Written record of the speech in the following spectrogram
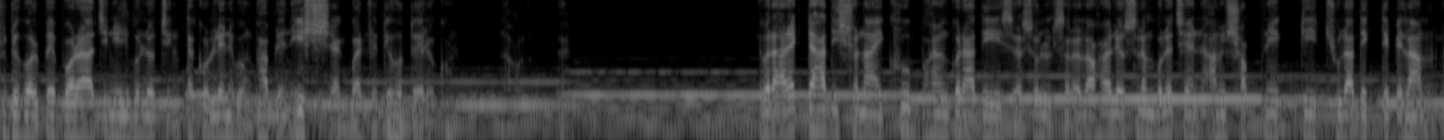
ছুটি গল্পে পড়া জিনিসগুলো চিন্তা করলেন এবং ভাবলেন, ইস, একবার যদি হতো এরকম। এবার আরেকটা হাদিস শোনায় খুব ভয়ঙ্কর হাদিস। রসুল সাল্লাম বলেছেন, আমি স্বপ্নে একটি চুলা দেখতে পেলাম,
